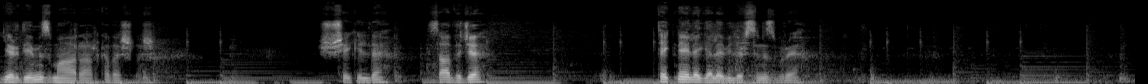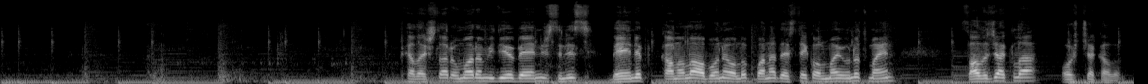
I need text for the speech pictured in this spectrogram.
girdiğimiz mağara arkadaşlar. Şu şekilde sadece tekneyle gelebilirsiniz buraya. Arkadaşlar umarım videoyu beğenirsiniz. Beğenip kanala abone olup bana destek olmayı unutmayın. Sağlıcakla, hoşça kalın.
